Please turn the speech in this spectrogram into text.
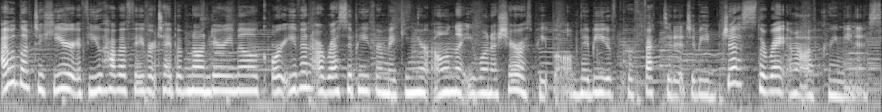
I would love to hear if you have a favorite type of non dairy milk or even a recipe for making your own that you want to share with people. Maybe you've perfected it to be just the right amount of creaminess,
